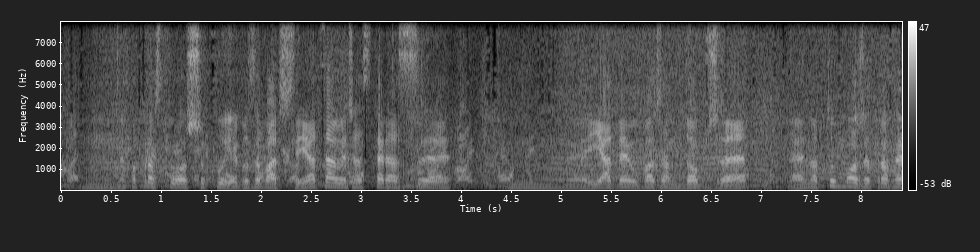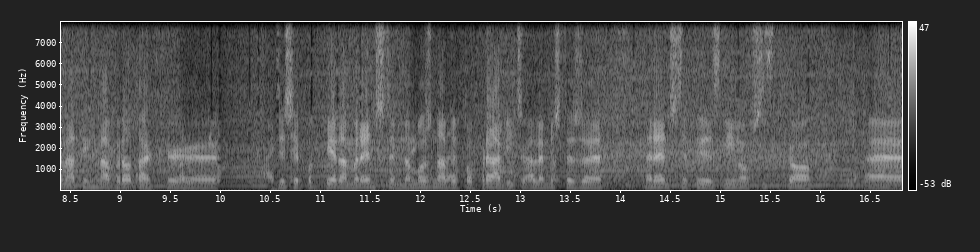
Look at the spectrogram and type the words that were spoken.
mm, po prostu oszukuje, bo zobaczcie, ja cały czas teraz e, mm, jadę, uważam dobrze, e, no tu może trochę na tych nawrotach, e, gdzie się podpieram ręcznym, no można by poprawić, ale myślę, że ręczny tu jest mimo wszystko e,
